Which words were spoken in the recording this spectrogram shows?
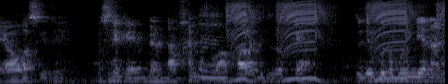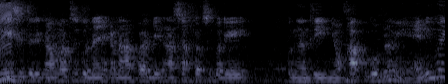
chaos gitu ya. Maksudnya kayak berantakan atau Hmm. apalah gitu terus kayak terus dia gue nemuin dia nangis itu di kamar terus gue nanya kenapa dia ngerasa failed sebagai pengganti nyokap? Gue bilang ya ini gue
